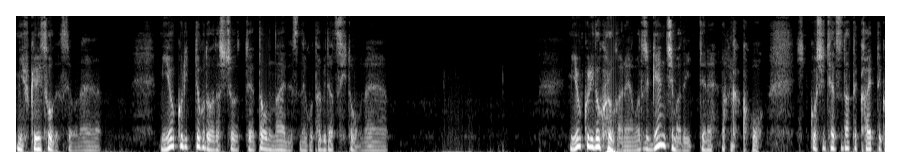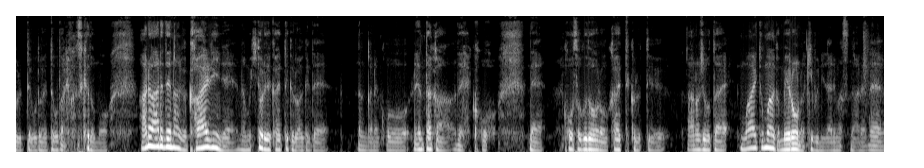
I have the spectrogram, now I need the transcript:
にふけりそうですよね。見送りってことは私ちょっとやったことないですね。こう旅立つ人をね。見送りどころかね、私現地まで行ってね、なんかこう、引っ越し手伝って帰ってくるってことをやったことありますけども、あれはあれでなんか帰りにね、なんか一人で帰ってくるわけで、なんかね、こう、レンタカーで、こう、ね、高速道路を帰ってくるっていうあの状態。毎ともなんかメローな気分になりますね、あれね。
